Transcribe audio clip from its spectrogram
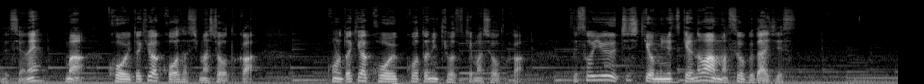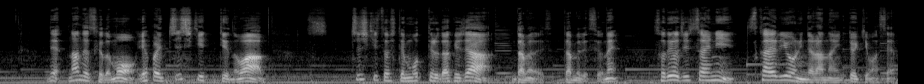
んですよね。まあ、こういう時はこう指しましょうとか、この時はこういうことに気をつけましょうとか。で、そういう知識を身につけるのは、まあ、すごく大事です。で、なんですけども、やっぱり知識っていうのは、知識として持ってるだけじゃダメです。ダメですよね。それを実際に使えるようにならないといけません。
